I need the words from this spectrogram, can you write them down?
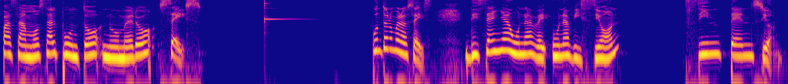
pasamos al punto número 6. Punto número 6. Diseña una, una visión sin tensión.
